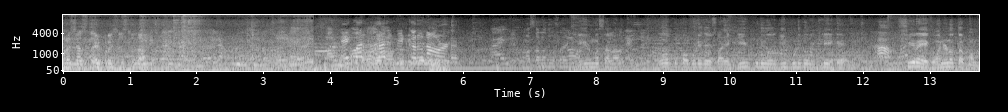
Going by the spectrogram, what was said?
प्रशस्त आहे प्रशस्त झालं. एक बार पूरा रिपीट करू ना ऑर्डर मसाला डोसा एक नीर मसाला दो तुपा पुडी डोसा एक घी पुडी दो घी पुडी दो इडली एक आहे. शीर एक वनणो तपम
